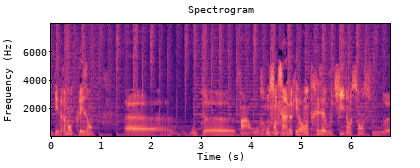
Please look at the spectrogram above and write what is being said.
il est vraiment plaisant. Euh, donc, euh, enfin, on, sent que c'est un jeu qui est vraiment très abouti dans le sens où euh,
